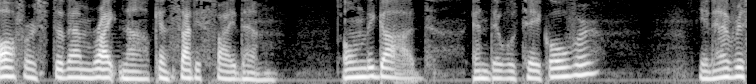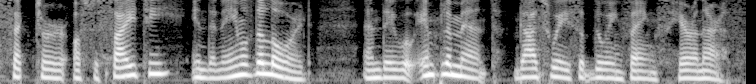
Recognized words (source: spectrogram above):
offers to them right now can satisfy them. Only God. And they will take over in every sector of society in the name of the Lord and they will implement God's ways of doing things here on earth.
